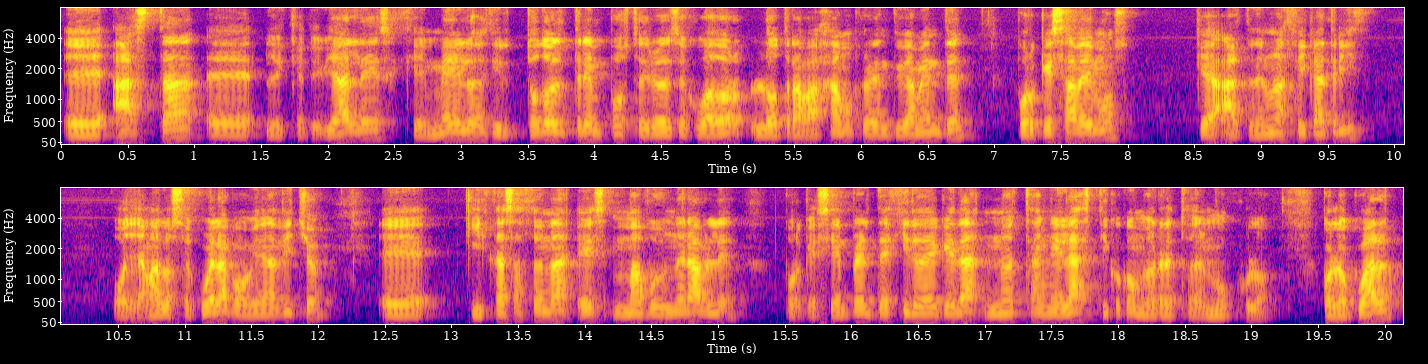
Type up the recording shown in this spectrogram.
eh, hasta eh, isquiotibiales, gemelos, es decir, todo el tren posterior de ese jugador lo trabajamos preventivamente porque sabemos que al tener una cicatriz, o llamarlo secuela, como bien has dicho, eh, quizá esa zona es más vulnerable porque siempre el tejido de queda no es tan elástico como el resto del músculo. Con lo cual,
